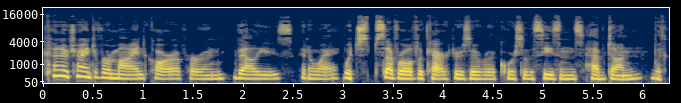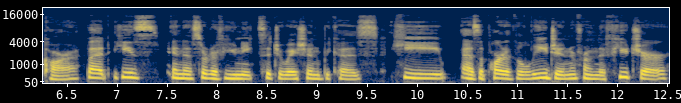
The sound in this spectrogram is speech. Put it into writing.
kind of trying to remind Kara of her own values in a way, which several of the characters over the course of the seasons have done with Kara. But he's in a sort of unique situation because he, as a part of the Legion from the future,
